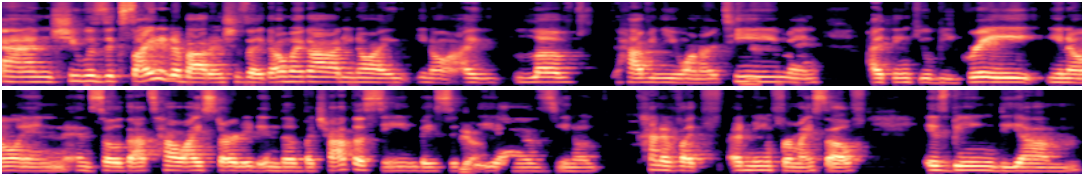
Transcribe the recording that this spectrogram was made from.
And she was excited about it. And she's like, oh my God, you know, I, you know, I love having you on our team and I think you'll be great, you know, and and so that's how I started in the bachata scene, basically, as you know, kind of like a name for myself is being the um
